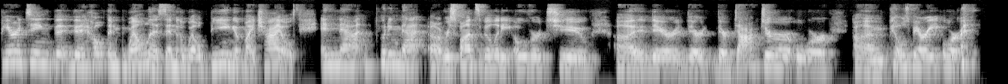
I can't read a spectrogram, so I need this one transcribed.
parenting the the health and wellness and the well being of my child, and not putting that uh, responsibility over to uh, their their their doctor or um, Pillsbury or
